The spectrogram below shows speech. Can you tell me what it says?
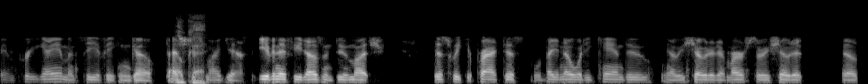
in pregame and see if he can go. That's Okay. just my guess. Even if he doesn't do much this week at practice, well, they know what he can do. You know, he showed it at Mercer. He showed it, you know,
